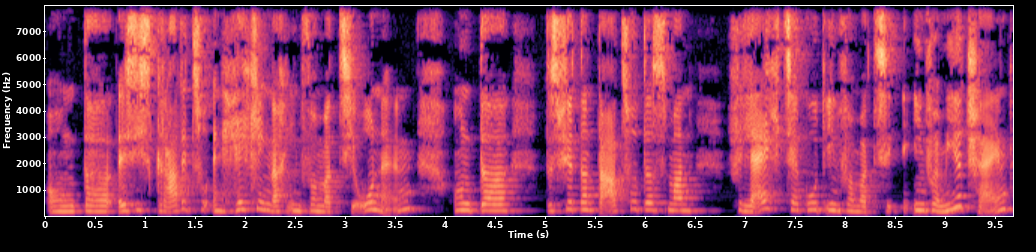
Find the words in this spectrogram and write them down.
Und äh, es ist geradezu ein Hecheln nach Informationen und äh, das führt dann dazu, dass man vielleicht sehr gut informiert scheint,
